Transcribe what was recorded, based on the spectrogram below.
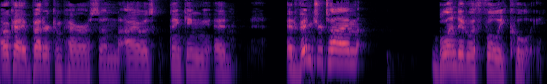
Okay, better comparison. I was thinking ad- Adventure Time blended with Fooly Cooly.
